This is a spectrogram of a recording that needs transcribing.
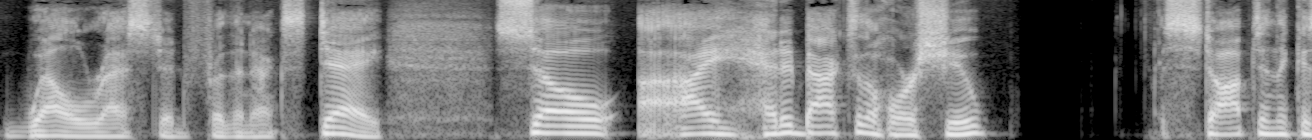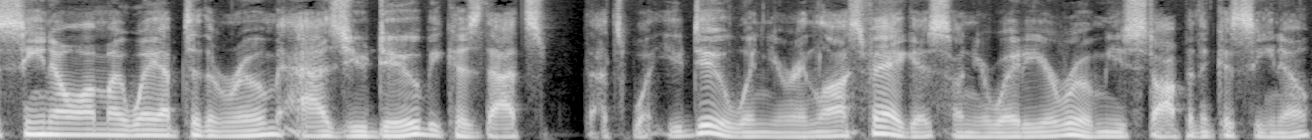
well rested for the next day. So I headed back to the horseshoe, stopped in the casino on my way up to the room, as you do, because that's that's what you do when you're in Las Vegas on your way to your room. You stop in the casino,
